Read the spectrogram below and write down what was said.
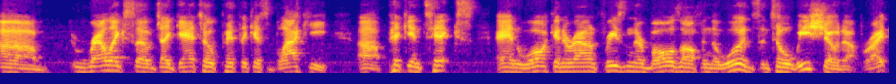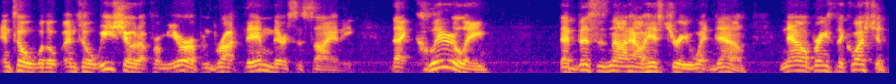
uh, relics of Gigantopithecus blacki, uh, picking ticks and walking around freezing their balls off in the woods until we showed up, right? Until until we showed up from Europe and brought them their society. That clearly that this is not how history went down. Now it brings the question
